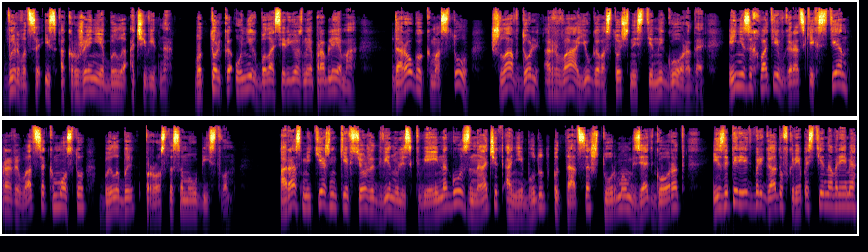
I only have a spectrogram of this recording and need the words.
вырваться из окружения было очевидно. Вот только у них была серьезная проблема. Дорога к мосту шла вдоль рва юго-восточной стены города, и, не захватив городских стен, прорываться к мосту было бы просто самоубийством. А раз мятежники все же двинулись к Вейнагу, значит, они будут пытаться штурмом взять город и запереть бригаду в крепости на время,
